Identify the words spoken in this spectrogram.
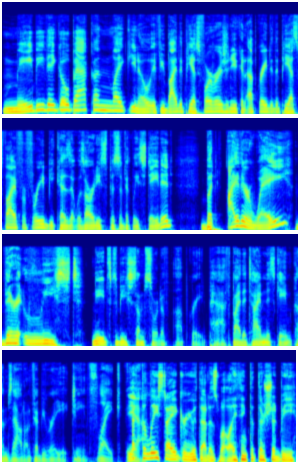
maybe they go back on like you know if you buy the ps4 version you can upgrade to the ps5 for free because it was already specifically stated but either way there at least needs to be some sort of upgrade path by the time this game comes out on february 18th like yeah At the least, I agree with that as well. I think that there should be,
